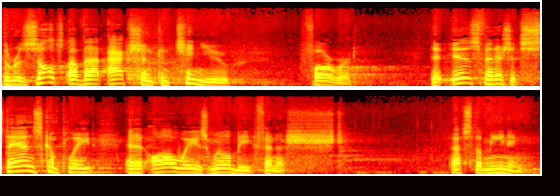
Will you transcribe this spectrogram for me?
the results of that action continue forward. It is finished, it stands complete, and it always will be finished. That's the meaning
